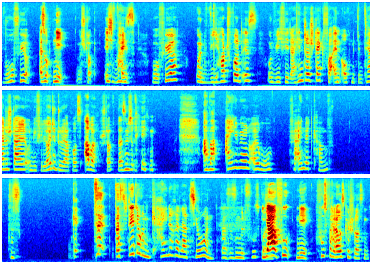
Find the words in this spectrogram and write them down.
Wofür? Also, nee, stopp. Ich weiß, wofür und wie Hotspot ist und wie viel dahinter steckt, vor allem auch mit dem Pferdestall und wie viele Leute du da brauchst. Aber stopp, lass mich reden. Aber eine Million Euro für einen Wettkampf, das, ge- das steht doch in keiner Relation. Was ist denn mit Fußball? Ja, Fu nee, Fußball ausgeschlossen.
